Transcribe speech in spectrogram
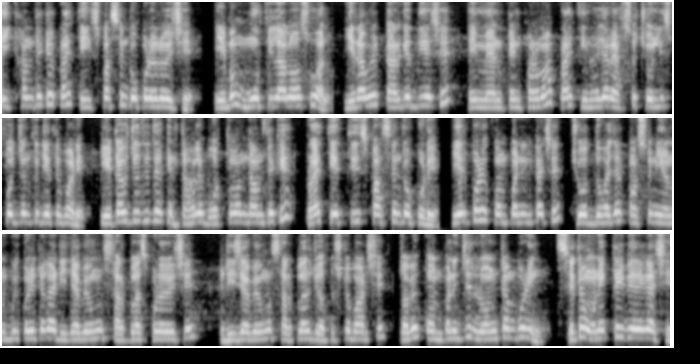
এইখান থেকে প্রায় তেইশ পার্সেন্ট ওপরে রয়েছে। এবং মতিলাল অসওয়াল, এরাও এর টার্গেট দিয়েছে এই ম্যানকাইন্ড ফার্মা প্রায় তিন হাজার একশো চল্লিশ পর্যন্ত যেতে পারে। এটাও যদি দেখেন, তাহলে বর্তমান দাম থেকে প্রায় তেত্রিশ পার্সেন্ট ওপরে। এরপরে কোম্পানির কাছে চোদ্দ হাজার পাঁচশো নিরানব্বই কোটি টাকা রিজার্ভ এবং সারপ্লাস পড়ে রয়েছে। রিজার্ভ এবং সারপ্লাস যথেষ্ট বাড়ছে, তবে কোম্পানির যে লং টার্ম বোরিং সেটা অনেকটাই বেড়ে গেছে।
